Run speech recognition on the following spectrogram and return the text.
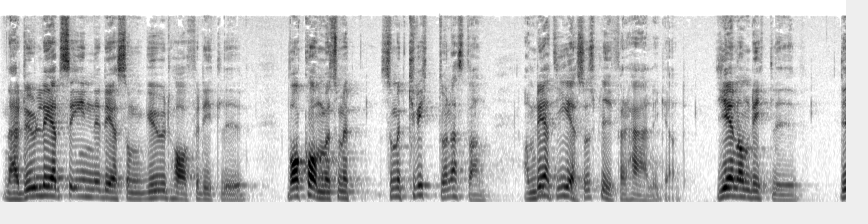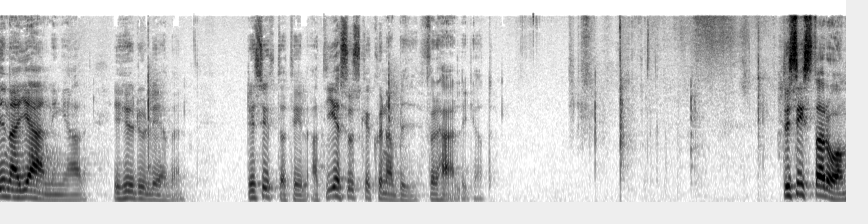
När du leds in i det som Gud har för ditt liv, vad kommer som ett, som ett kvitto nästan? Om det är att Jesus blir förhärligad genom ditt liv, dina gärningar, i hur du lever. Det syftar till att Jesus ska kunna bli förhärligad. Det sista då,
